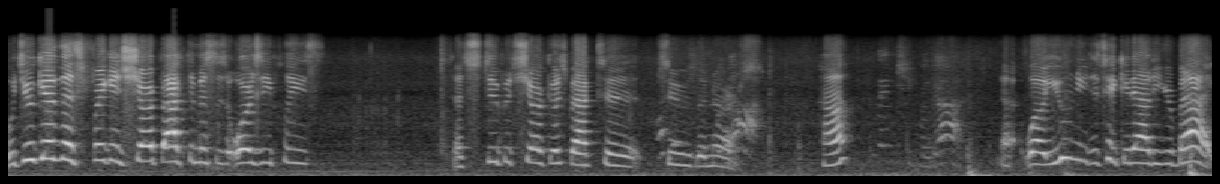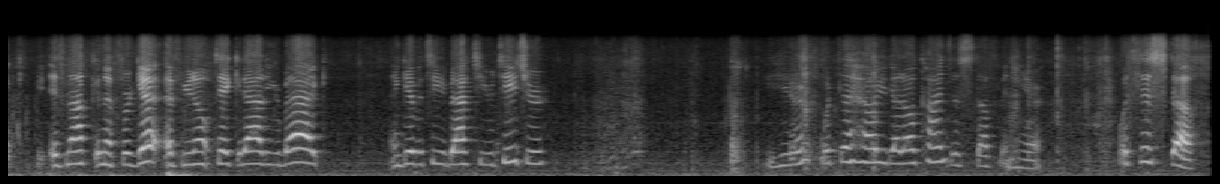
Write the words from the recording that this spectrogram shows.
would you give this friggin' sharp back to Mrs. Orsey, please? That stupid shirt goes back to to the nurse. Huh? I think she forgot. Uh, well, you need to take it out of your bag. It's not gonna forget if you don't take it out of your bag and give it to you back to your teacher. You hear? What the hell? You got all kinds of stuff in here. What's this stuff?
